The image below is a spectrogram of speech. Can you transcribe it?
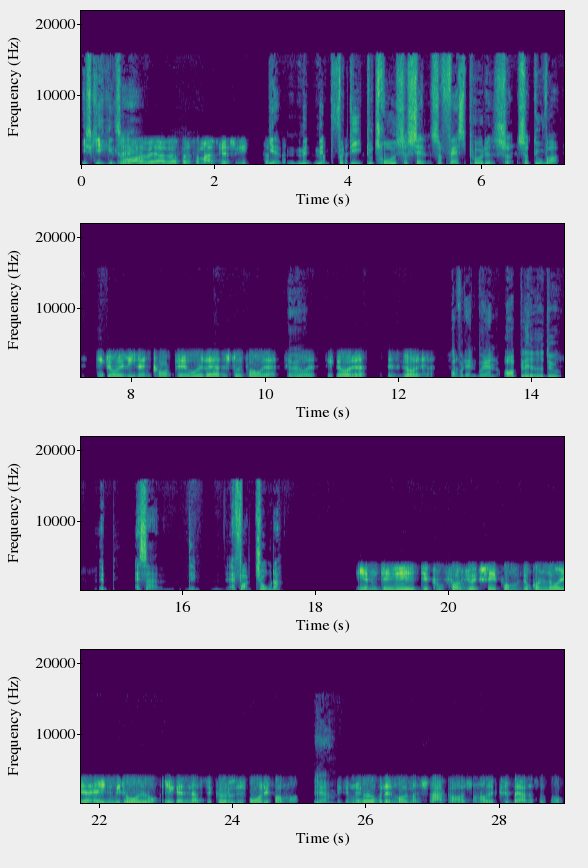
i skikkelse det må af... der være i hvert fald, så meget kan jeg sige. Ja, men, men fordi du troede så selv så fast på det, så, så du var... Det gjorde jeg lige den kort periode der, det stod på, ja. Det Ja. gjorde jeg. Det gjorde jeg. Det gjorde jeg. Og hvordan, hvordan oplevede du, øh, altså, det, at folk tog dig? Jamen, det, det kunne folk jo ikke se på mig. Det var kun noget, jeg havde inde i mit hoved jo. Ikke andet, altså, det kørte lidt hurtigt for mig. Ja, Det kan man høre på den måde, man snakker og sådan noget. Et klipær, der så på.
